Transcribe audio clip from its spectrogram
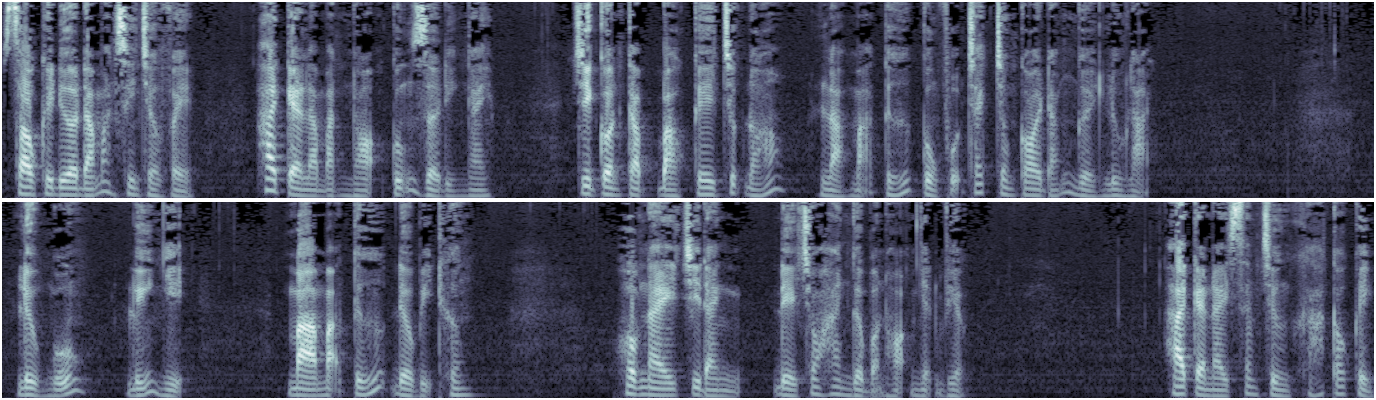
Sau khi đưa đám ăn xin trở về, hai kẻ lạ mặt nọ cũng rời đi ngay. Chỉ còn cặp bảo kê trước đó là Mã Tứ cùng phụ trách trông coi đám người lưu lại. Lưu Ngũ, Lý Nhị, mà Mã Tứ đều bị thương. Hôm nay chỉ đành để cho hai người bọn họ nhận việc. Hai kẻ này xem chừng khá cao kỉnh,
